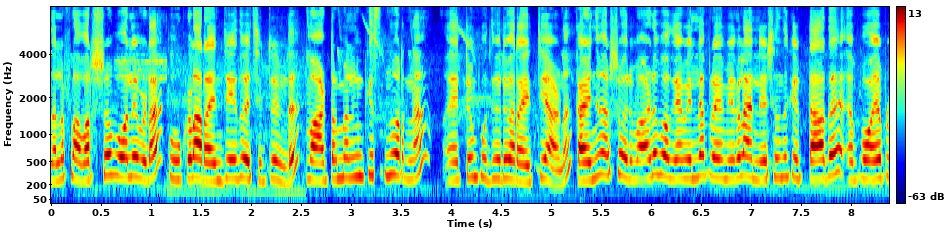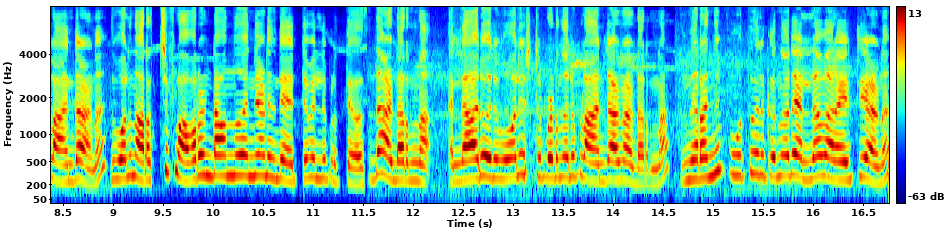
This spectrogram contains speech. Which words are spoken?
നല്ല ഫ്ലവർ ഷോ പോലെ ഇവിടെ പൂക്കൾ അറേഞ്ച് ചെയ്ത് വെച്ചിട്ടുണ്ട്. വാട്ടർമെലൺ കിസ് എന്ന് പറഞ്ഞ ഏറ്റവും പുതിയൊരു വെറൈറ്റി ആണ്. കഴിഞ്ഞ വർഷം ഒരുപാട് ബൊഗേമില്ല പ്രേമികൾ അന്വേഷിച്ചൊന്നും കിട്ടാതെ പോയ പ്ലാന്റ് ആണ്. ഇതുപോലെ നിറച്ച് ഫ്ലവർ ഉണ്ടാവുന്നത് തന്നെയാണ് ഇതിന്റെ ഏറ്റവും വലിയ പ്രത്യേകത. ഇത് അടർന്ന. എല്ലാവരും ഒരുപോലെ ഇഷ്ടപ്പെടുന്ന ഒരു പ്ലാന്റ് ആണ് അടർന്ന. നിറഞ്ഞു പൂത്ത് നിൽക്കുന്ന ഒരു എല്ലാ വെറൈറ്റി ആണ്.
